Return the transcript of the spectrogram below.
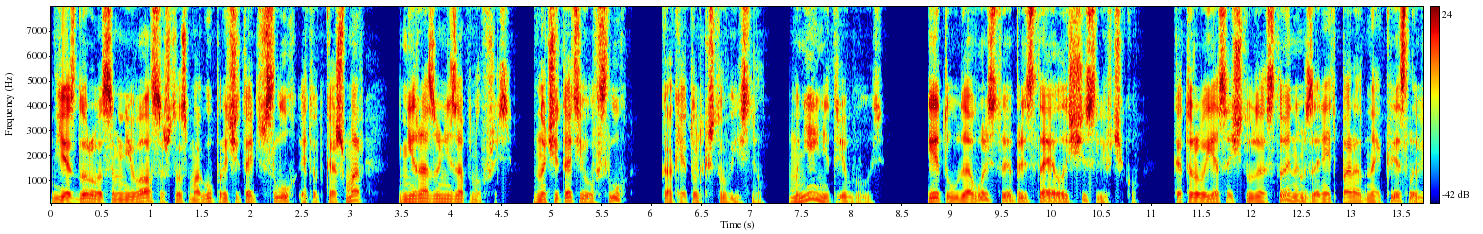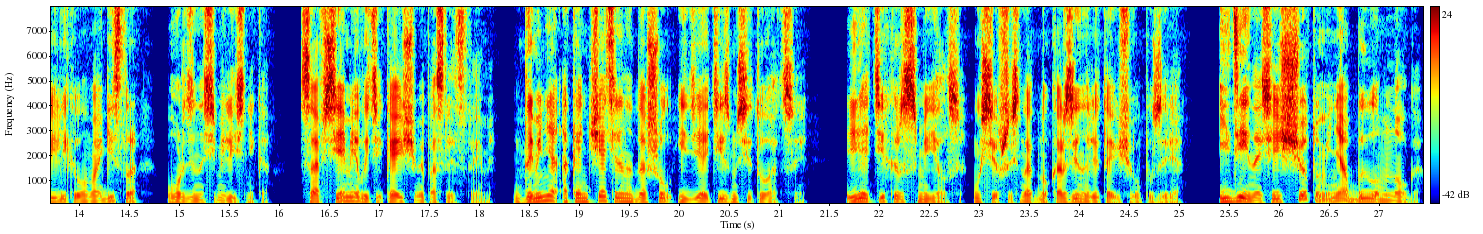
Я здорово сомневался, что смогу прочитать вслух этот кошмар, ни разу не запнувшись. Но читать его вслух, как я только что выяснил, мне и не требовалось. Это удовольствие представило счастливчику, которого я сочту достойным занять парадное кресло великого магистра Ордена Семилистника со всеми вытекающими последствиями. До меня окончательно дошел идиотизм ситуации, и я тихо рассмеялся, усевшись на дно корзины летающего пузыря. Идей на сей счет у меня было много,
